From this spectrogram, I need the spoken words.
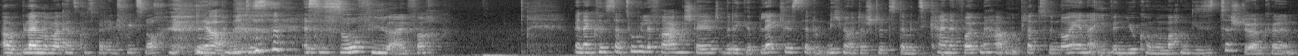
Aber bleiben wir mal ganz kurz bei den Tweets noch. Ja. Es ist so viel einfach. Wenn ein Künstler zu viele Fragen stellt, wird er geblacklistet und nicht mehr unterstützt, damit sie keinen Erfolg mehr haben und Platz für neue, naive Newcomer machen, die sie zerstören können.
